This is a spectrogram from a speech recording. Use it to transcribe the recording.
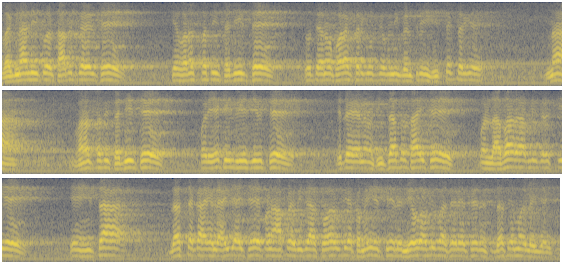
વૈજ્ઞાનિકો સાબિત કરેલ છે કે વનસ્પતિ સજીવ છે. તો તેનો ખોરાક તરીકે ઉપયોગની ગણતરી હિંસક તરીકે ના, વનસ્પતિ સજીવ છે, પણ એક ઇન્દ્રિય જીવ છે. એટલે એનો હિંસા તો થાય છે, પણ લાભાલાભની દ્રષ્ટિએ એ હિંસા દસ ટકા એ લઈ જાય છે, પણ આપણે બીજા સો રૂપિયા કમાઈએ છીએ એટલે નેવું આપણી પાસે રહે છે ને દસ એમાં લઈ જાય છે.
